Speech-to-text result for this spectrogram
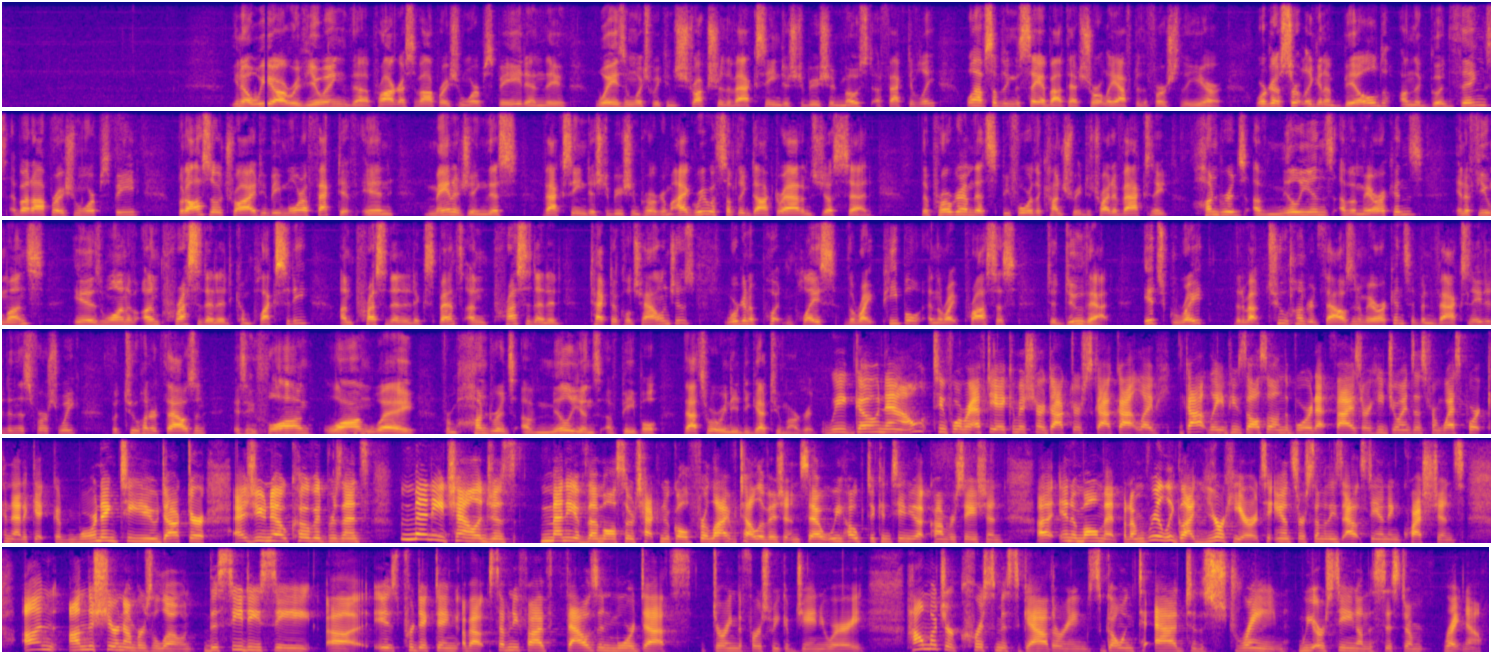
You know, we are reviewing the progress of Operation Warp Speed and the ways in which we can structure the vaccine distribution most effectively. We'll have something to say about that shortly after the first of the year. We're going to, certainly going to build on the good things about Operation Warp Speed, but also try to be more effective in managing this vaccine distribution program. I agree with something Dr. Adams just said. The program that's before the country to try to vaccinate hundreds of millions of Americans in a few months is one of unprecedented complexity, unprecedented expense, unprecedented technical challenges. We're going to put in place the right people and the right process to do that. It's great that about 200,000 Americans have been vaccinated in this first week, but 200,000 is a long, long mm-hmm. way from hundreds of millions of people. That's where we need to get to, Margaret. We go now to former FDA Commissioner Dr. Scott Gottlieb. Gottlieb. He's also on the board at Pfizer. He joins us from Westport, Connecticut. Good morning to you, Doctor. As you know, COVID presents many challenges many of them also technical for live television. So we hope to continue that conversation uh, in a moment. But I'm really glad you're here to answer some of these outstanding questions. On, on the sheer numbers alone, the CDC uh, is predicting about 75,000 more deaths during the first week of January. How much are Christmas gatherings going to add to the strain we are seeing on the system right now?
